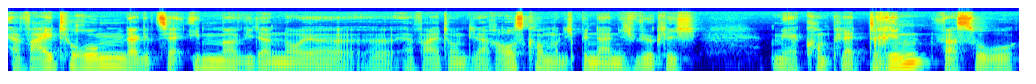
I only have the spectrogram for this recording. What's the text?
Erweiterungen. Da gibt es ja immer wieder neue äh, Erweiterungen, die da rauskommen. Und ich bin da nicht wirklich mehr komplett drin, was so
